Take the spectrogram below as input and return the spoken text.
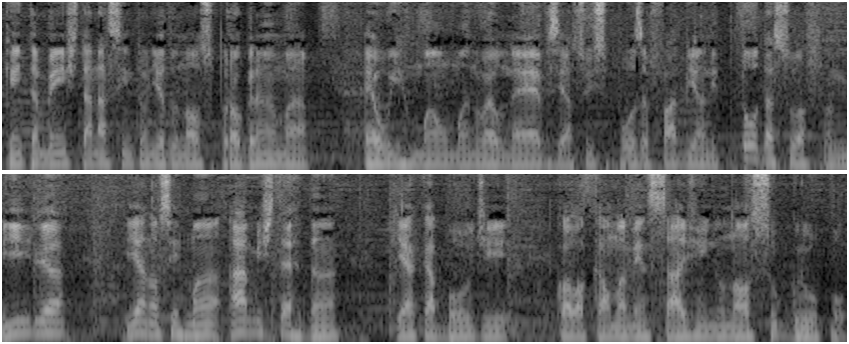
Quem também está na sintonia do nosso programa é o irmão Manuel Neves e a sua esposa Fabiana e toda a sua família. E a nossa irmã Amsterdã, que acabou de colocar uma mensagem no nosso grupo.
